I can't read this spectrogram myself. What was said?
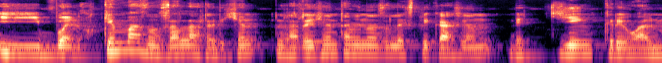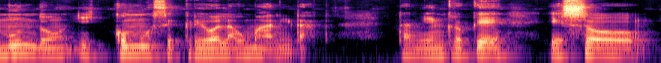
Y bueno, ¿qué más nos da la religión? La religión también nos da la explicación de quién creó al mundo y cómo se creó la humanidad. También creo que eso,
